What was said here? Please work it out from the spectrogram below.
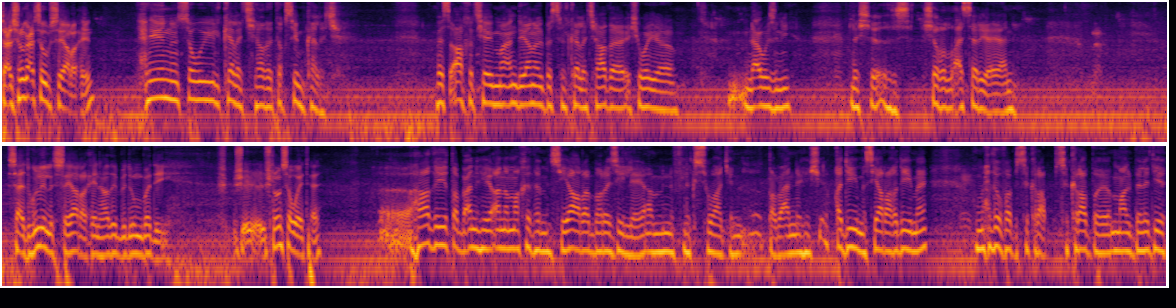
سعد شنو قاعد تسوي بالسيارة الحين؟ الحين نسوي الكلتش هذا تقسيم كلتش. بس آخر شيء ما عندي أنا بس الكلتش هذا شوية منعوزني ليش شغل على السريع يعني. سعد قول لي السياره الحين هذه بدون body شلون سويتها؟ آه هذه طبعا هي أنا ماخذها من سيارة برازيلية من Volkswagen طبعا هي قديمة سيارة قديمة ومحذوفه بال scrap. scrap مال بلدية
